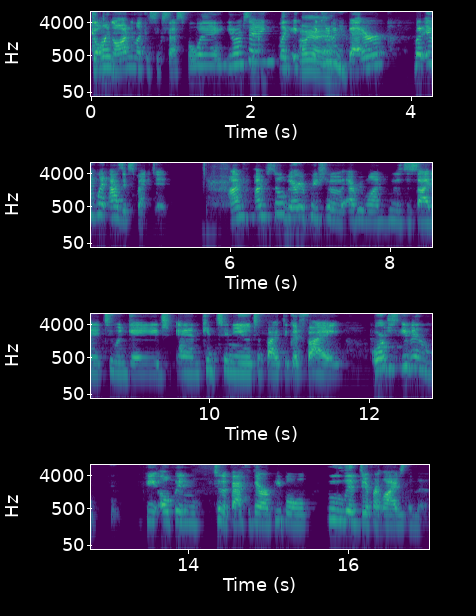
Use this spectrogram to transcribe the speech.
going on in like a successful way. You know what I'm saying? Like it, oh, yeah, it could have yeah. been better, but it went as expected. I'm I'm still very appreciative of everyone who's decided to engage and continue to fight the good fight, or just even be open to the fact that there are people who live different lives than them.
